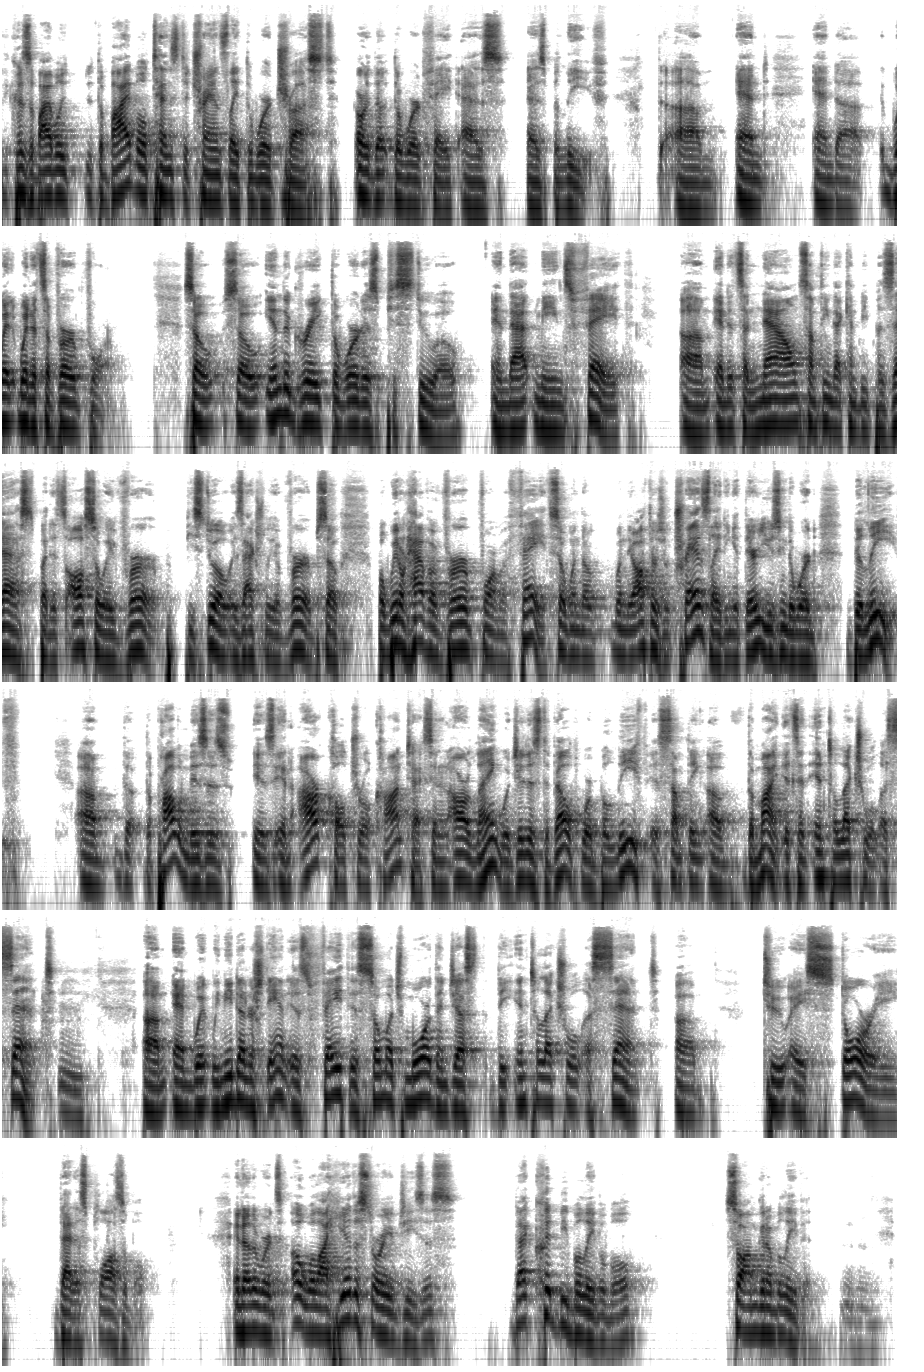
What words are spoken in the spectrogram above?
because the Bible the Bible tends to translate the word trust or the, the word faith as as believe, um, and and uh, when when it's a verb form. So so in the Greek the word is pisteuo, and that means faith. Um, and it's a noun, something that can be possessed, but it's also a verb. Pisteuo is actually a verb. So, but we don't have a verb form of faith. So when the when the authors are translating it, they're using the word believe. Um, the the problem is is is in our cultural context and in our language, it is developed where belief is something of the mind. It's an intellectual assent. Um, and what we need to understand is faith is so much more than just the intellectual assent uh, to a story that is plausible. In other words, oh well, I hear the story of Jesus. That could be believable, so I'm going to believe it.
